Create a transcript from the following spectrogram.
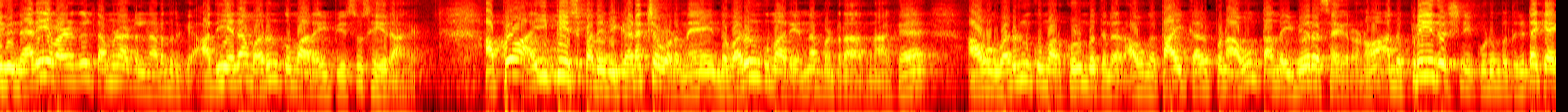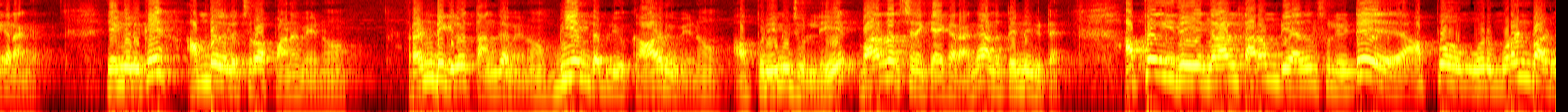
இது நிறைய வழக்குகள் தமிழ்நாட்டில் நடந்திருக்கு. அதே தான் வருண்குமார் ஐபிஎஸும் செய்யறாங்க அப்போ ஐபிஎஸ் பதவி கிடைச்ச உடனே இந்த வருண்குமார் என்ன பண்றாருனாக்க அவங்க வருண்குமார் குடும்பத்தினர் அவங்க தாய் கல்பனாவும் தந்தை வீரசேகரனும் அந்த பிரியதர்ஷினி குடும்பத்துக்கிட்ட கேட்கறாங்க எங்களுக்கு ஐம்பது லட்ச ரூபா பணம் வேணும். ரெண்டு கிலோ தங்கம் வேணும் பிஎம்டபிள்யூ காரு வேணும் அப்படின்னு சொல்லி வரதட்சணை கேட்கறாங்க அந்த பெண்ணுகிட்ட. அப்போ இது எங்களால் தர முடியாதுன்னு சொல்லிட்டு அப்போ ஒரு முரண்பாடு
